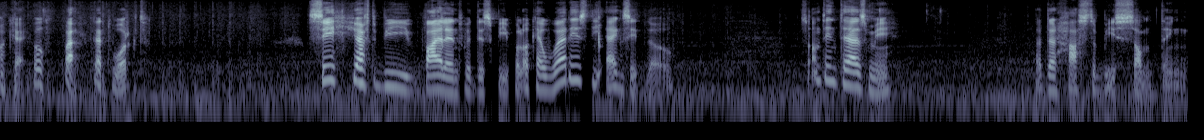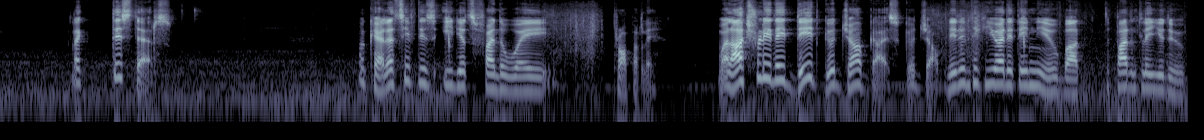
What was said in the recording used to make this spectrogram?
Okay, well, well, that worked. See, you have to be violent with these people. Okay, where is the exit though? Something tells me that there has to be something like this stairs. Okay, let's see if these idiots find a way properly. Well, actually they did. Good job, guys. Good job. Didn't think you had it in you, but apparently you do.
